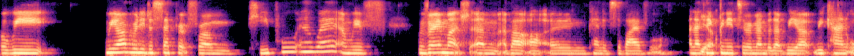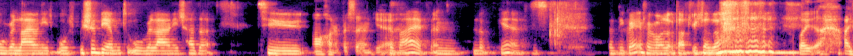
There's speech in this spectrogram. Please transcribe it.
But we we are really just separate from people in a way, and we've we're very much um, about our own kind of survival. And I yeah. think we need to remember that we are we can all rely on each, or we should be able to all rely on each other to 100% yeah survive and look yeah It'd be great if everyone looked after each other. like I,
